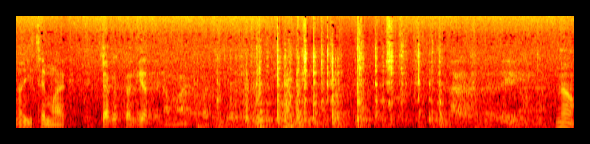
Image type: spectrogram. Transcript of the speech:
Aí você marca. Pega a caneta, já marca, Não.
